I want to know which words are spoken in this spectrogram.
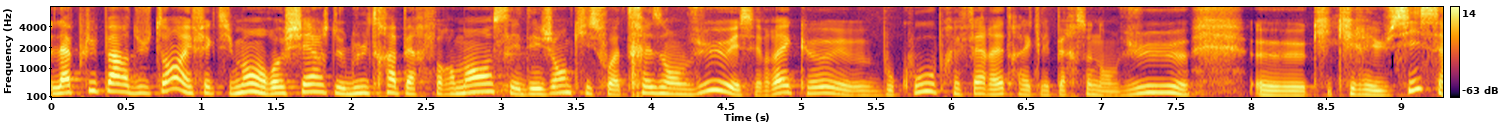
la plupart du temps, effectivement, on recherche de l'ultra-performance et des gens qui soient très en vue. Et c'est vrai que beaucoup préfèrent être avec les personnes en vue, euh, qui, réussissent.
